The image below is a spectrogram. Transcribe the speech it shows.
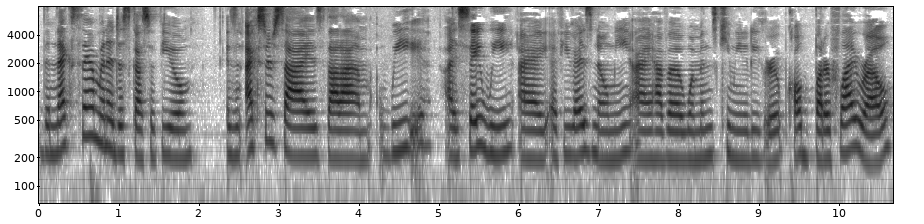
the next thing I'm going to discuss with you is an exercise that um we I say we I if you guys know me I have a women's community group called Butterfly Row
